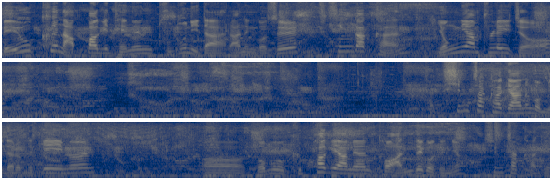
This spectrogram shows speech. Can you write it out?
매우 큰 압박이 되는 부분이다 라는 것을 생각한 영리한 플레이죠. 자, 침착하게 하는 겁니다 여러분들. 게임은 어, 너무 급하게 하면 더 안 되거든요. 침착하게.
